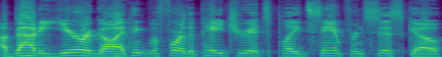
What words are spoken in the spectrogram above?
about a year ago, I think before the Patriots played San Francisco.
